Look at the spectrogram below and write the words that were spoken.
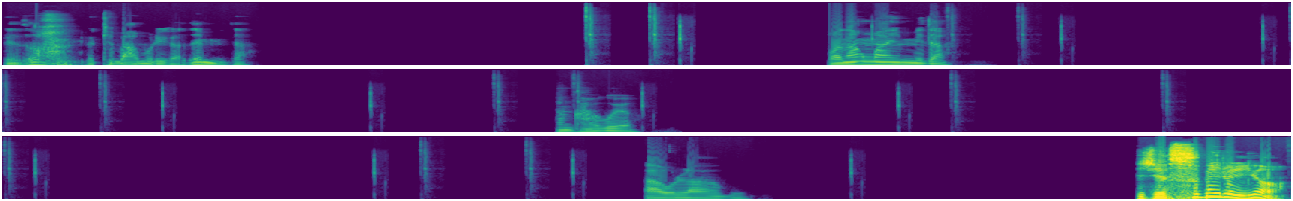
그래서 이렇게 마무리가 됩니다 원악마입니다 상 가고요 아 올라가고 제가 수비를요.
